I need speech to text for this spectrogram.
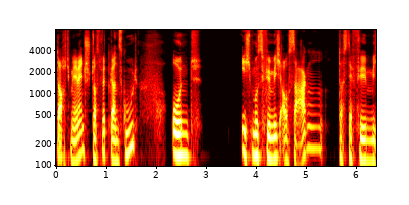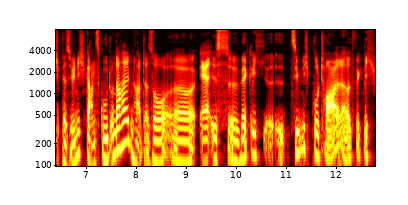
dachte mir, Mensch, das wird ganz gut. Und ich muss für mich auch sagen, dass der Film mich persönlich ganz gut unterhalten hat. Also äh, er ist äh, wirklich äh, ziemlich brutal, er hat wirklich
